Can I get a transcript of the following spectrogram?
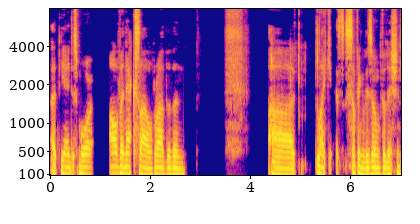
at the end, it's more of an exile rather than uh, like something of his own volition.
